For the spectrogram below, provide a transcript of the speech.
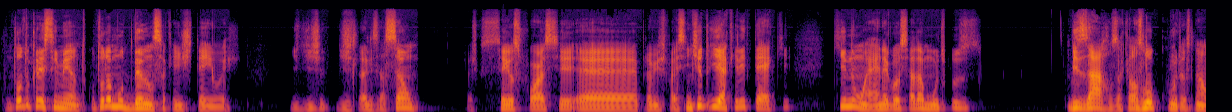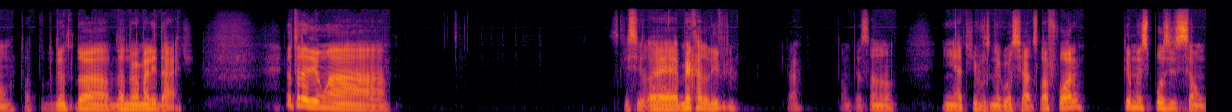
com todo o crescimento, com toda a mudança que a gente tem hoje de digitalização, Acho que Salesforce, é, para mim, faz sentido. E aquele tech que não é negociado a múltiplos bizarros, aquelas loucuras. Não, tá tudo dentro da, da normalidade. Eu traria uma. Esqueci. É, Mercado Livre. Tá? Estamos pensando em ativos negociados lá fora. Ter uma exposição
